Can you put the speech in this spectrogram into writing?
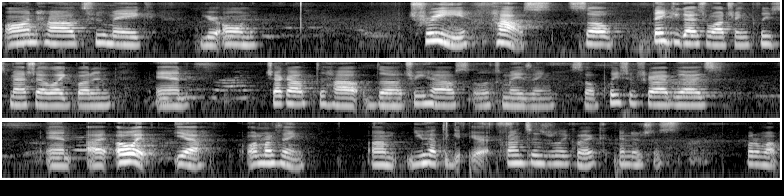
on how to make your own tree house. So, thank you guys for watching. Please smash that like button and check out the how the tree house. It looks amazing. So, please subscribe, guys. And I oh wait, yeah, one more thing. Um, you have to get your fences really quick and just put them up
